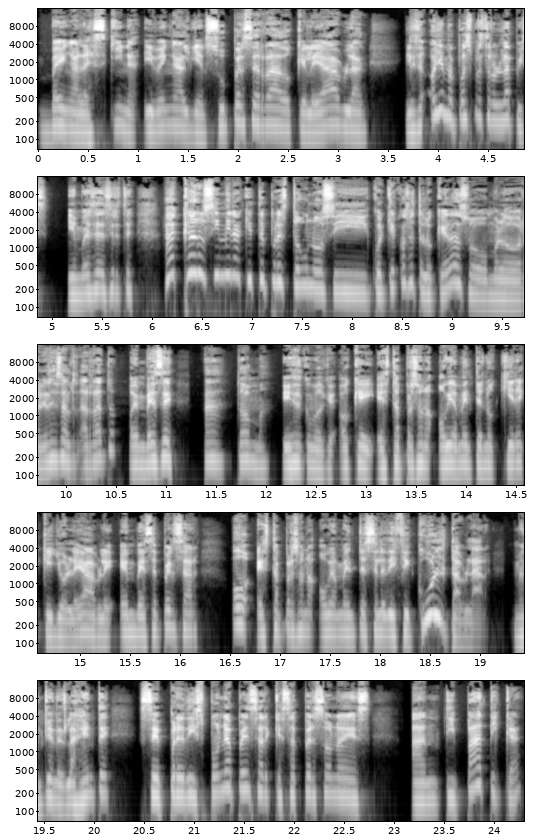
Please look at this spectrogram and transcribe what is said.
ven a la esquina y ven a alguien súper cerrado que le hablan y le dicen, oye, ¿me puedes prestar un lápiz? Y en vez de decirte, ah, claro, sí, mira, aquí te presto uno, si cualquier cosa te lo quedas o me lo regresas al, al rato, o en vez de, ah, toma. Y dices como que, ok, esta persona obviamente no quiere que yo le hable, en vez de pensar, oh, esta persona obviamente se le dificulta hablar. ¿Me entiendes? La gente se predispone a pensar que esa persona es antipática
